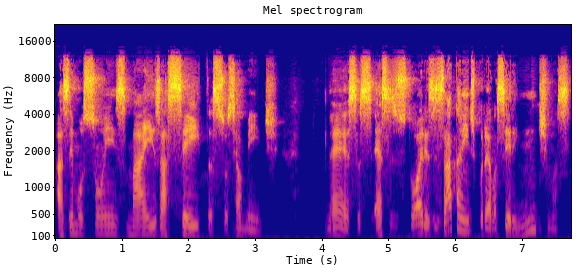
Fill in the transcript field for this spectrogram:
as emoções mais aceitas socialmente. Né? Essas, essas histórias, exatamente por elas serem íntimas,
